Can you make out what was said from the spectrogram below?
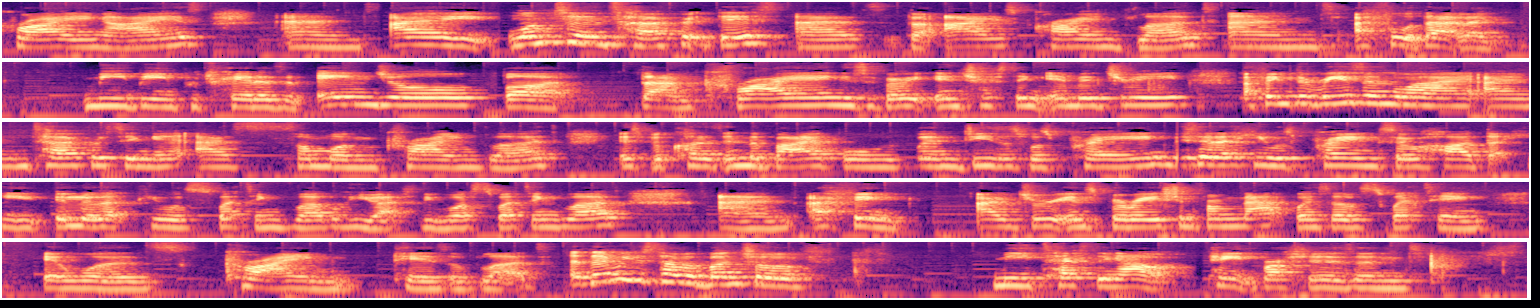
crying eyes. And I want to interpret this as the eyes crying blood. And I thought that like me being portrayed as an angel but that I'm crying is a very interesting imagery. I think the reason why I'm interpreting it as someone crying blood is because in the Bible, when Jesus was praying, they said that he was praying so hard that he it looked like he was sweating blood or he actually was sweating blood. And I think I drew inspiration from that, but instead of sweating, it was crying tears of blood. And then we just have a bunch of me testing out paint brushes and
